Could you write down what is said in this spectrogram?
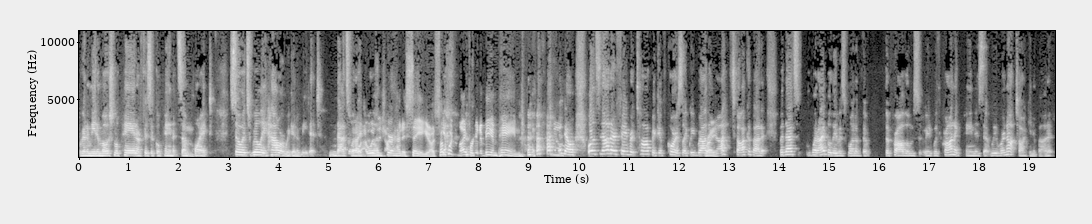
We're going to meet emotional pain or physical pain at some point. So it's really how are we going to meet it? And that's what I. I wasn't sure how to say it. You know, at some point in life, we're going to be in pain. I know. Well, it's not our favorite topic, of course. Like we'd rather Right. not talk about it. But that's what I believe is one of the the problems with chronic pain is that we were not talking about it.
